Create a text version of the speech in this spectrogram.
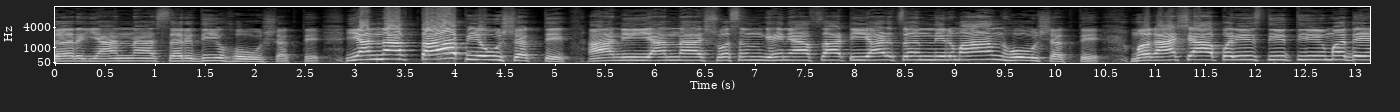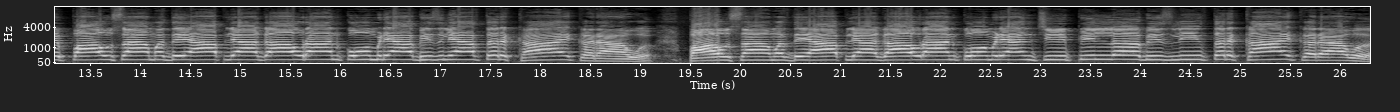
तर यांना सर्दी होऊ शकते यांना ताप येऊ शकते आणि यांना श्वसन घेण्यासाठी अडचण निर्माण होऊ शकते. मग अशा परिस्थितीमध्ये पावसामध्ये आपल्या गावरान कोंबड्या भिजल्या तर काय करावं? पावसामध्ये आपल्या गावरान कोंबड्यांची पिल्ल भिजली तर काय करावं?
